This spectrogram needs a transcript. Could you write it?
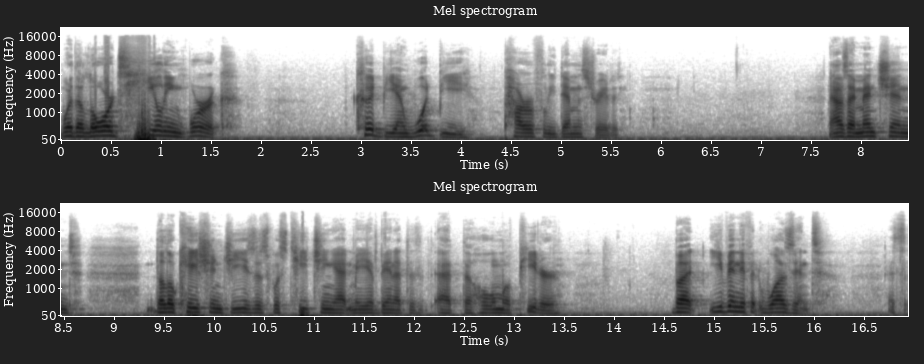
where the Lord's healing work could be and would be powerfully demonstrated. Now, as I mentioned, the location Jesus was teaching at may have been at the, at the home of Peter. But even if it wasn't, it's,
